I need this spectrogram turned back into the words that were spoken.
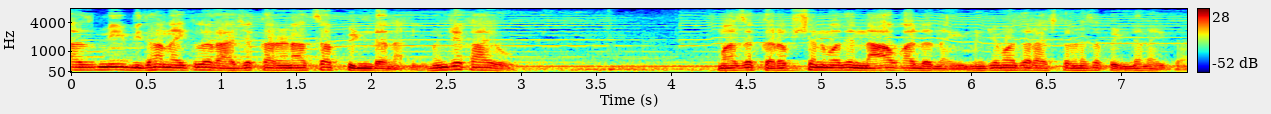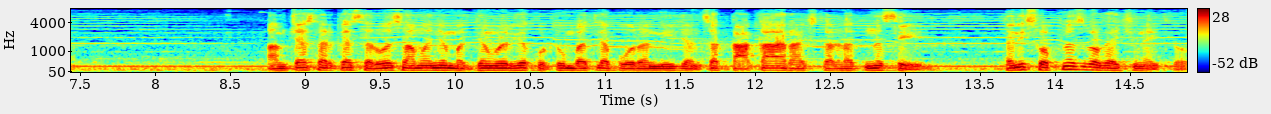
आज मी विधान ऐकलं राजकारणाचा पिंड नाही. म्हणजे काय हो? माझं करप्शनमध्ये नाव आलं नाही. म्हणजे माझा राजकारणाचा पिंड नाही का? आमच्यासारख्या सर्वसामान्य मध्यमवर्गीय कुटुंबातल्या पोरांनी ज्यांचा काका राजकारणात नसेल त्यांनी स्वप्नच बघायची नाहीत का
